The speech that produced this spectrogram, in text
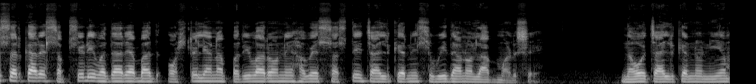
સરકારે સબસિડી વધાર્યા બાદ ઓસ્ટ્રેલિયાના પરિવારોને હવે સસ્તી ચાઇલ્ડ કેરની સુવિધાનો લાભ મળશે. નવો ચાઇલ્ડ કેરનો નિયમ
